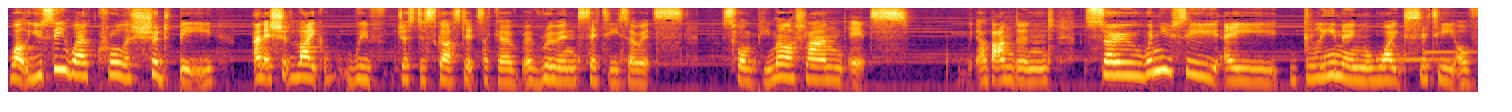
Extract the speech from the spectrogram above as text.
well, you see where Crawler should be, and it should, like we've just discussed, it's like a, a ruined city, so it's swampy marshland, it's abandoned. So, when you see a gleaming white city of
